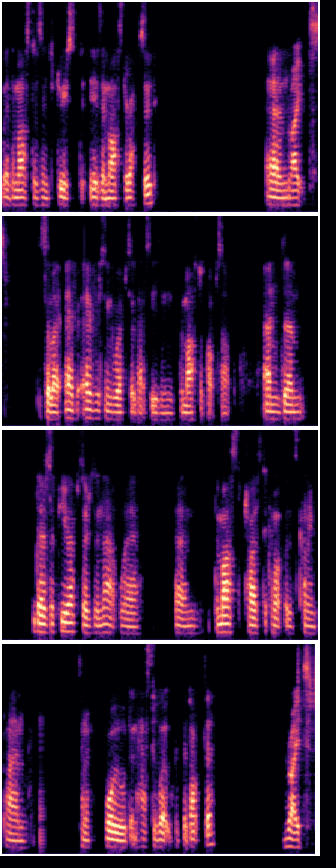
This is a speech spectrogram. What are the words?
where the Master's introduced is a Master episode. Um, Right. so like every, every single episode that season, the Master pops up, and um, there's a few episodes in that where um, the Master tries to come up with this cunning plan, kind of foiled, and has to work with the Doctor. Right.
